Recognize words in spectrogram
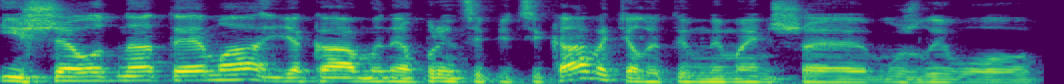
І ще одна тема, яка мене в принципі цікавить, але тим не менше, можливо,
